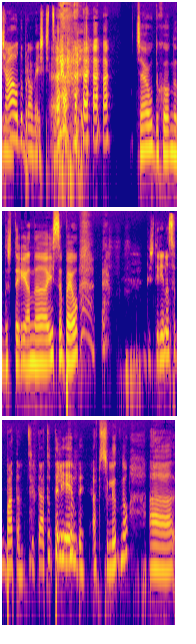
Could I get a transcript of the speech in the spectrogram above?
Чао, добра вещица! Чао, духовна дъщеря на Исабел. Дъщеря на съдбата. Цитат от Алиенде. Абсолютно. А,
